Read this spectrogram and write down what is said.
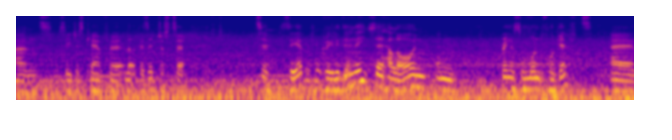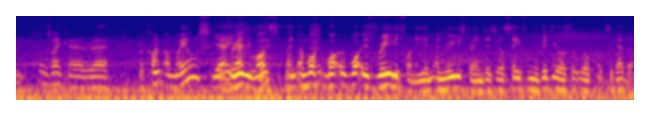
and so he just came for a little visit just to to see everything, really, didn't he? Say hello and, and Bring us some wonderful gifts. Um, It was like a uh, Brocante on wheels. yeah, it yeah, really was. And, and what, what what is really funny and, and really strange, as you'll see from the videos that we'll put together,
